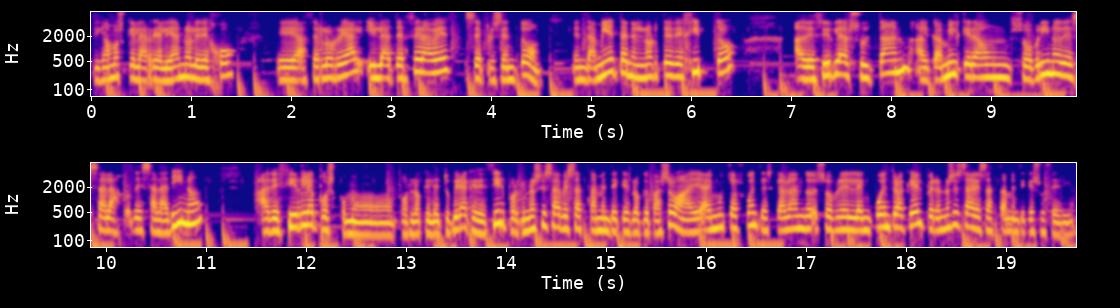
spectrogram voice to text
digamos que la realidad no le dejó eh, hacerlo real. Y la tercera vez se presentó en Damieta, en el norte de Egipto, a decirle al sultán, al Camil, que era un sobrino de, de Saladino, a decirle pues como pues lo que le tuviera que decir, porque no se sabe exactamente qué es lo que pasó. Hay, hay, muchas fuentes que hablan sobre el encuentro aquel, pero no se sabe exactamente qué sucedió.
